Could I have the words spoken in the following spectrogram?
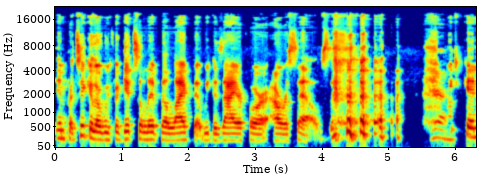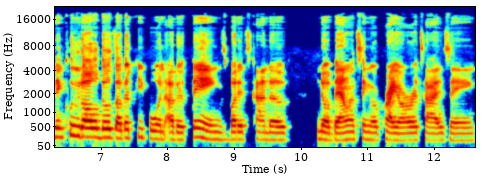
in particular, we forget to live the life that we desire for ourselves. yeah. Which can include all of those other people and other things, but it's kind of, you know, balancing or prioritizing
